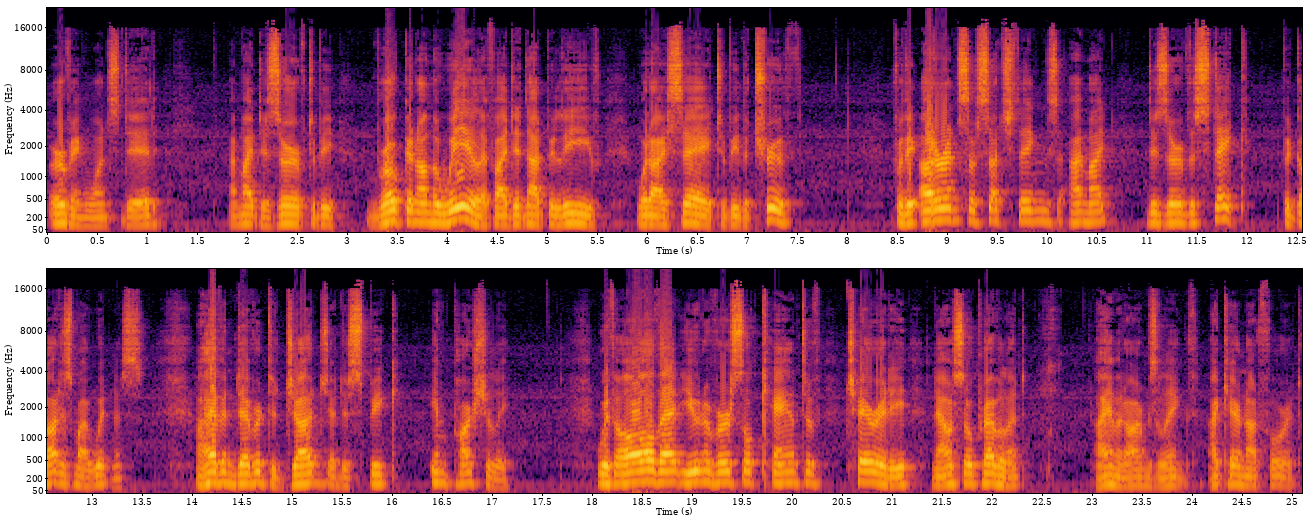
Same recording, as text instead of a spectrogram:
Irving once did, I might deserve to be broken on the wheel if I did not believe what I say to be the truth. For the utterance of such things I might deserve the stake, but God is my witness. I have endeavored to judge and to speak impartially. With all that universal cant of charity now so prevalent, I am at arm's length. I care not for it.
